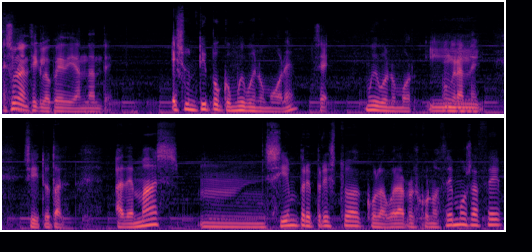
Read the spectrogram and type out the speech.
Es una enciclopedia andante. Es un tipo con muy buen humor, ¿eh? Sí. Muy buen humor. Y... Un grande. Sí, total. Además, mm, siempre presto a colaborar. Nos conocemos hace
